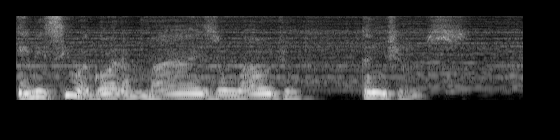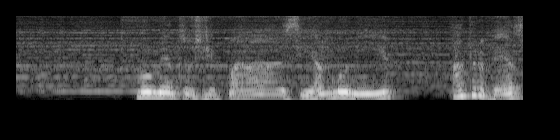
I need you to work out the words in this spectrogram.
Inicio agora mais um áudio Ângelos momentos de paz e harmonia através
